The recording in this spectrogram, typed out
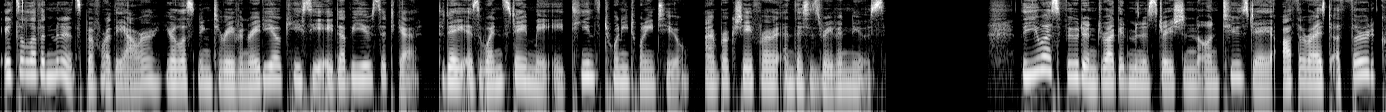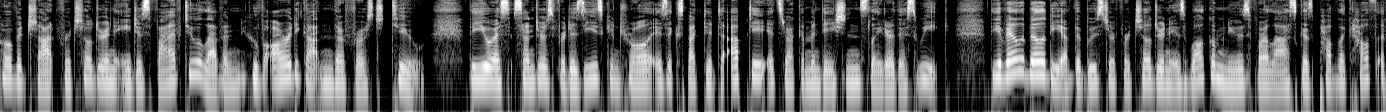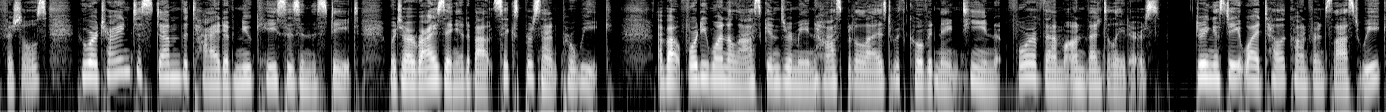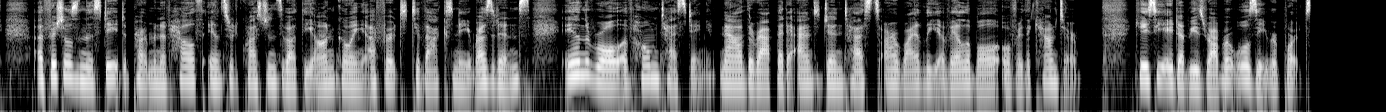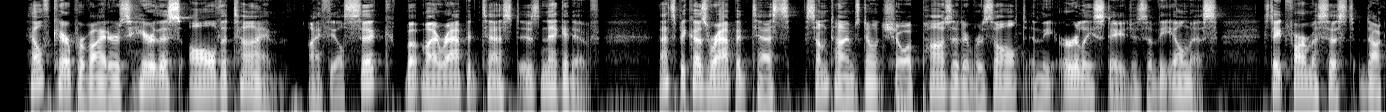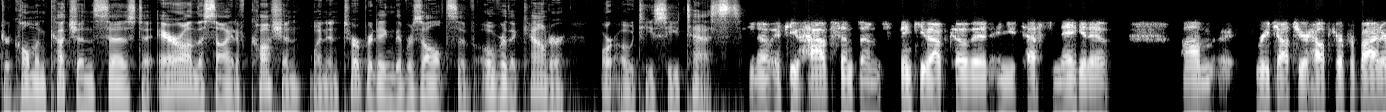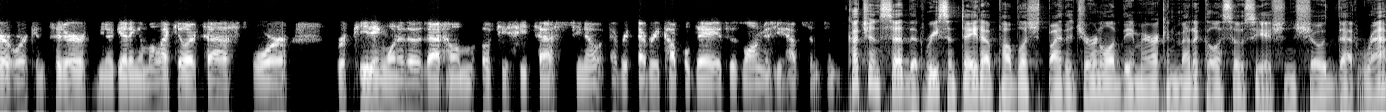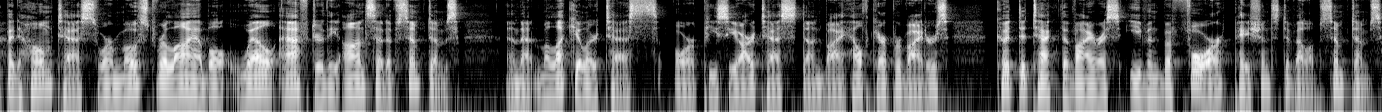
It's 11 minutes before the hour. You're listening to Raven Radio, KCAW Sitka. Today is Wednesday, May 18th, 2022. I'm Brooke Schaefer, and this is Raven News. The U.S. Food and Drug Administration on Tuesday authorized a third COVID shot for children ages 5 to 11 who've already gotten their first two. The U.S. Centers for Disease Control is expected to update its recommendations later this week. The availability of the booster for children is welcome news for Alaska's public health officials, who are trying to stem the tide of new cases in the state, which are rising at about 6% per week. About 41 Alaskans remain hospitalized with COVID 19, four of them on ventilators. During a statewide teleconference last week, officials in the State Department of Health answered questions about the ongoing efforts to vaccinate residents and the role of home testing. Now, the rapid antigen tests are widely available over the counter. KCAW's Robert Woolsey reports. Healthcare providers hear this all the time. I feel sick, but my rapid test is negative. That's because rapid tests sometimes don't show a positive result in the early stages of the illness. State pharmacist Dr. Coleman Cutchin says to err on the side of caution when interpreting the results of over the counter or OTC tests. You know, if you have symptoms, think you have COVID, and you test negative, um, reach out to your healthcare provider or consider, you know, getting a molecular test or repeating one of those at-home OTC tests, you know, every every couple days as long as you have symptoms. Cutchin said that recent data published by the Journal of the American Medical Association showed that rapid home tests were most reliable well after the onset of symptoms, and that molecular tests or PCR tests done by healthcare providers could detect the virus even before patients develop symptoms.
